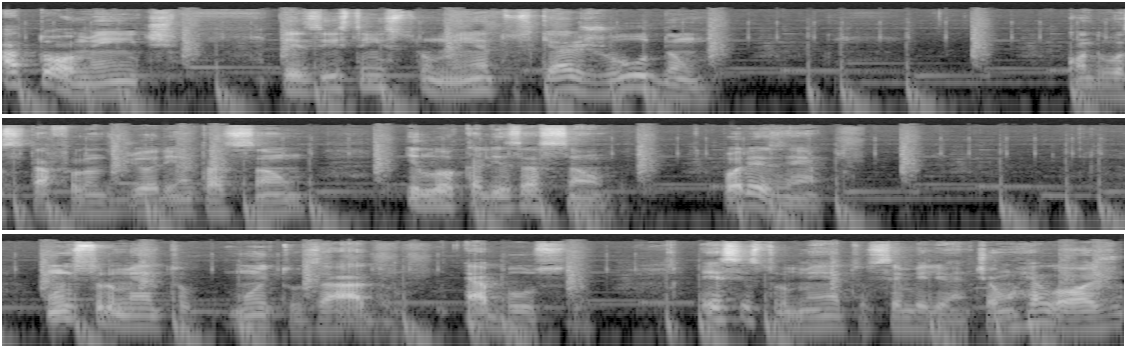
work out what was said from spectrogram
Atualmente, existem instrumentos que ajudam quando você está falando de orientação e localização. Por exemplo, um instrumento muito usado é a bússola. Esse instrumento, semelhante a um relógio,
